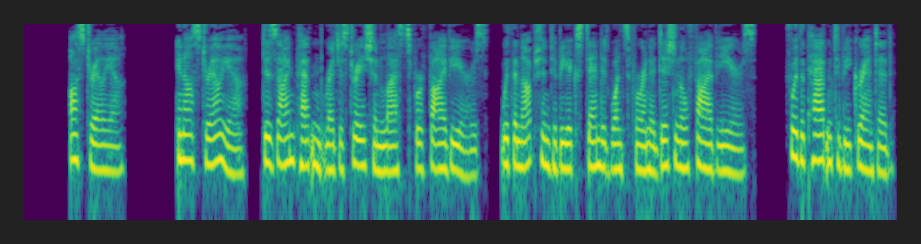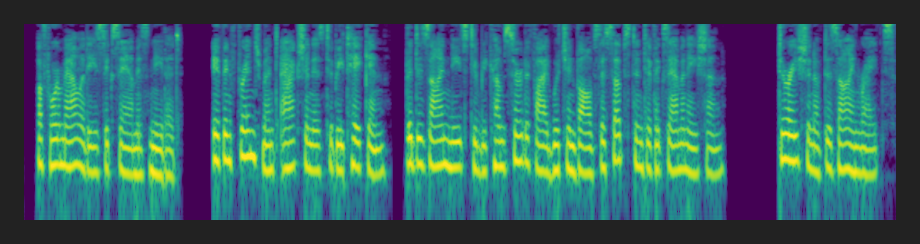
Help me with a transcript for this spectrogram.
Australia. In Australia, design patent registration lasts for five years, with an option to be extended once for an additional five years. For the patent to be granted, a formalities exam is needed. If infringement action is to be taken, the design needs to become certified, which involves a substantive examination. Duration of design rights.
